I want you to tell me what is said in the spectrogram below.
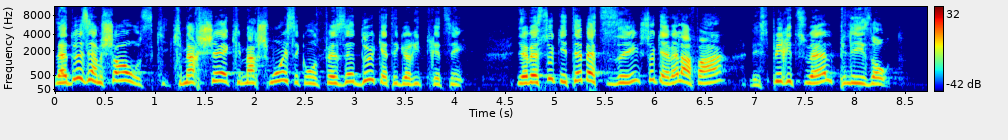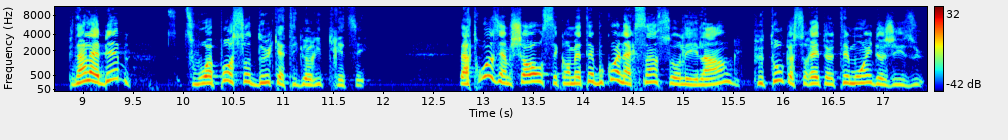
La deuxième chose qui, marchait, qui marche moins, c'est qu'on faisait deux catégories de chrétiens. Il y avait ceux qui étaient baptisés, ceux qui avaient l'affaire, les spirituels, puis les autres. Puis dans la Bible, tu ne vois pas ça deux catégories de chrétiens. La troisième chose, c'est qu'on mettait beaucoup un accent sur les langues plutôt que sur être un témoin de Jésus.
